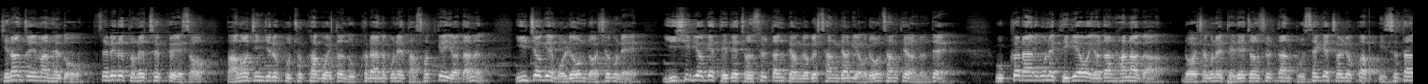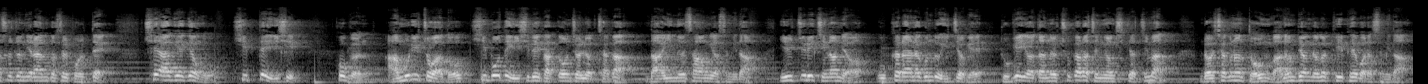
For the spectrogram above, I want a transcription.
지난주에만 해도 세베르도네츠크에서 방어 진지를 구축하고 있던 우크라이나군의 다섯 개 여단은 이 지역에 몰려온 러시아군의 20여 개 대대 전술단 병력을 상대하기 어려운 상태였는데 우크라이나군의 기계와 여단 하나가 러시아군의 대대 전술단 두세 개 전력과 비슷한 수준이라는 것을 볼 때 최악의 경우 10대 20 혹은 아무리 좋아도 15대 20에 가까운 전력차가 나 있는 상황이었습니다. 일주일이 지나며 우크라이나군도 이 지역에 두 개 여단을 추가로 증명시켰지만 러시아군은 더욱 많은 병력을 투입해버렸습니다.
